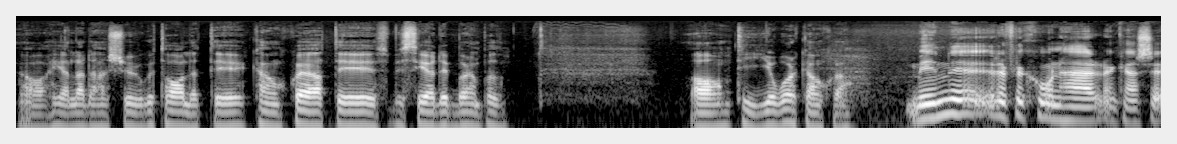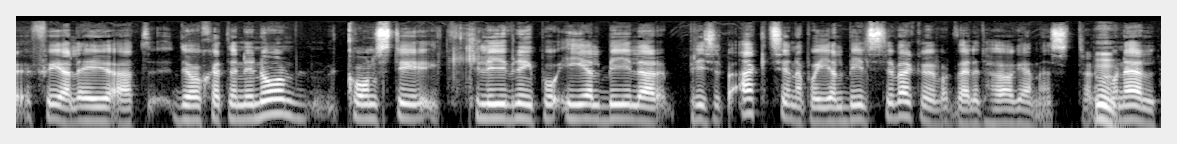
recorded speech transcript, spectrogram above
ja, hela det här 20-talet. Det är kanske att det, vi ser det i början på ja, tio år kanske. Min eh, reflektion här, den kanske är fel, är ju att det har skett en enorm konstig klyvning på elbilar. Priset på aktierna på elbilstillverkare har varit väldigt höga medan traditionell mm.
